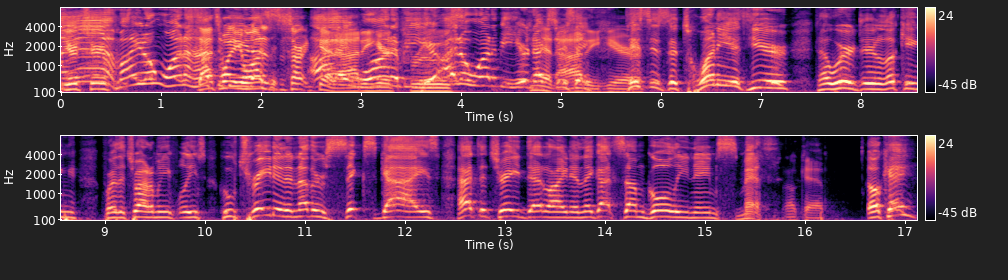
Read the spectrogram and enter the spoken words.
I You're am. cheering for- I don't want to have That's to why you want us to start- get I outta here, be here. I don't want to be here next year outta saying, here. this is the 20th year that we're looking for the Toronto Maple Leafs who've traded another six guys at the trade deadline and they got some goalie named Smith. Okay. Okay.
